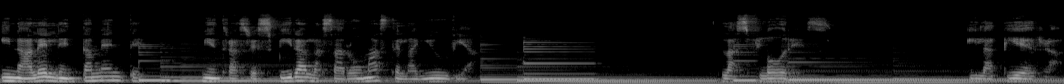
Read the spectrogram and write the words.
Inhale lentamente mientras respira las aromas de la lluvia, las flores y la tierra.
